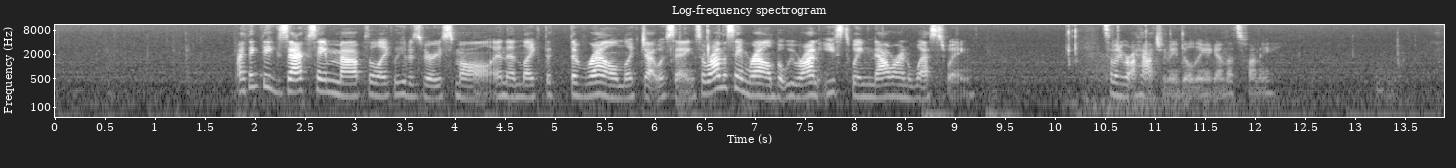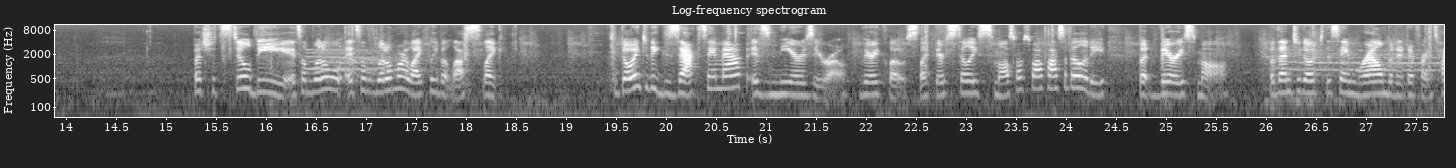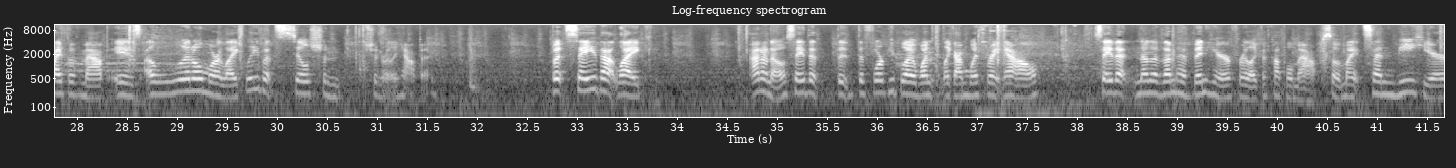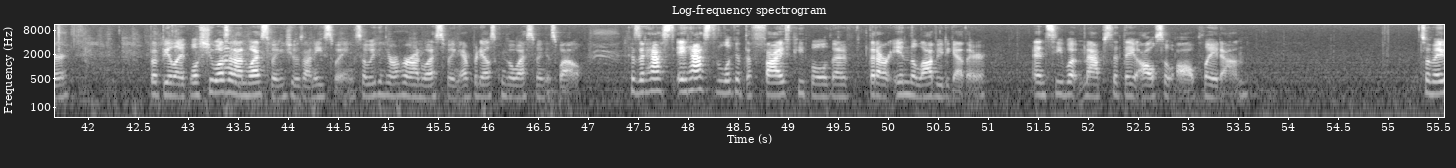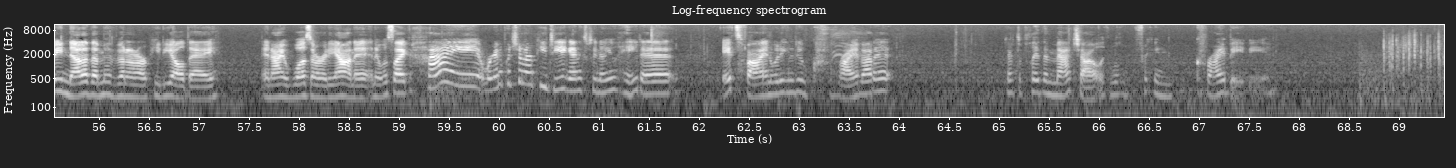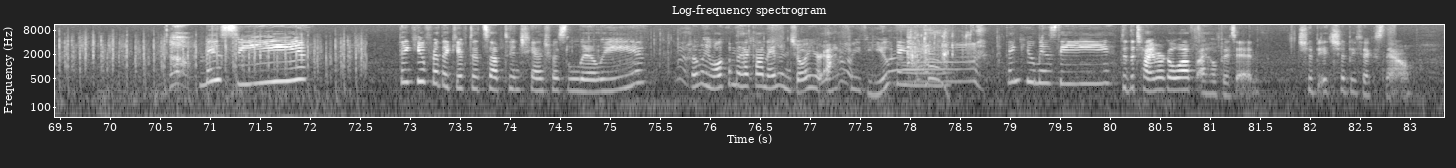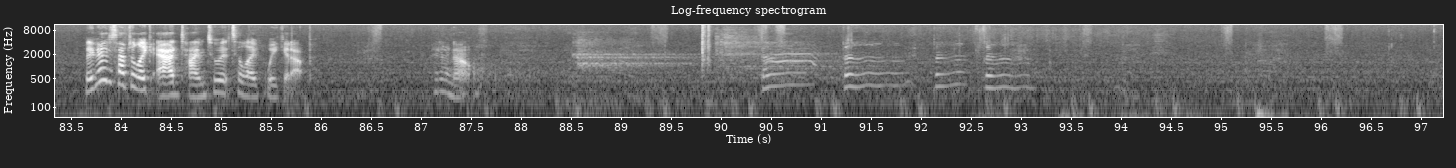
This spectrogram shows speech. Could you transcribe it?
I think the exact same map, the likelihood is very small. And then, like, the, the realm, like Jet was saying. So we're on the same realm, but we were on East Wing, now we're on West Wing. Somebody brought Hatch in me building again, that's funny. But should still be, it's a little, it's a little more likely, but less, like, going to the exact same map is near zero. Very close. Like, there's still a small, small, small possibility, but very small. But then to go to the same realm but a different type of map is a little more likely, but still shouldn't shouldn't really happen. But say that like I don't know, say that the, the four people I went like I'm with right now, say that none of them have been here for like a couple maps, so it might send me here, but be like, well she wasn't on West Wing, she was on East Wing, so we can throw her on West Wing, everybody else can go West Wing as well. Because it has it has to look at the five people that have, that are in the lobby together and see what maps that they also all played on. So maybe none of them have been on RPD all day, and I was already on it, and it was like, hi, we're gonna put you on RPD again because we know you hate it. It's fine. What are you gonna do? Cry about it? You have to play the match out like a little freaking crybaby. Missy! Thank you for the gifted sub to Enchantress Lily. Lily, welcome heck on in. Enjoy your ad-free viewing. Thank you, Missy. Did the timer go up? I hope it did. It should be, it should be fixed now. Maybe I just have to like add time to it to like wake it up. I don't know.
